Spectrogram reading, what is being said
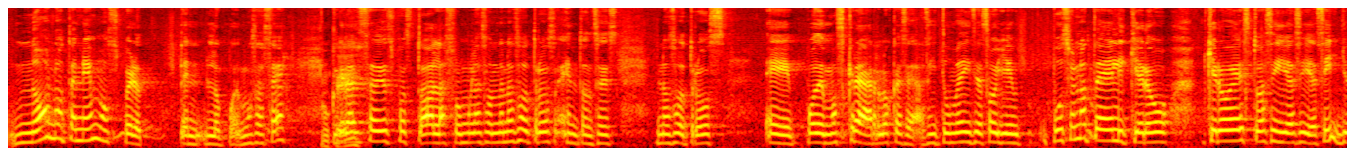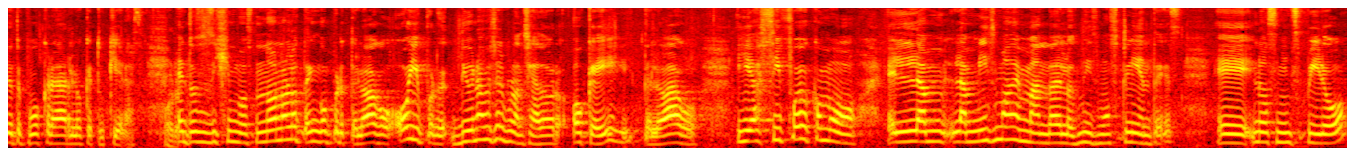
no, no tenemos, pero ten- lo podemos hacer. Ok. Gracias a Dios, pues todas las fórmulas son de nosotros, entonces nosotros eh, podemos crear lo que sea. Si tú me dices, oye, puse un hotel y quiero, quiero esto así, así, así, yo te puedo crear lo que tú quieras. Órale. Entonces dijimos, no, no lo tengo, pero te lo hago. Oye, pero de una vez el bronceador, ok, te lo hago. Y así fue como la, la misma demanda de los mismos clientes eh, nos inspiró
